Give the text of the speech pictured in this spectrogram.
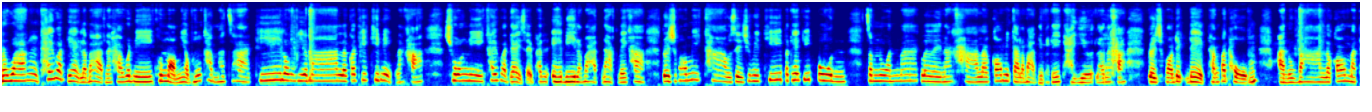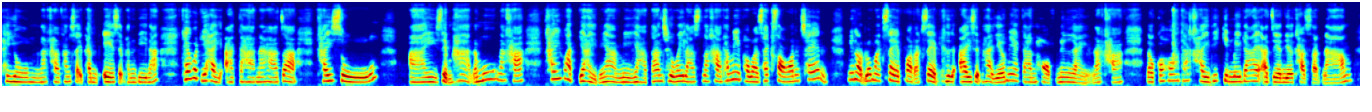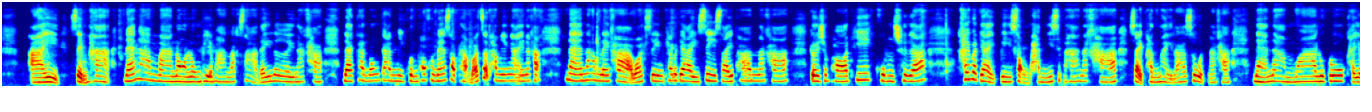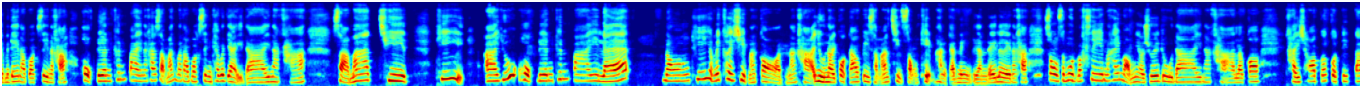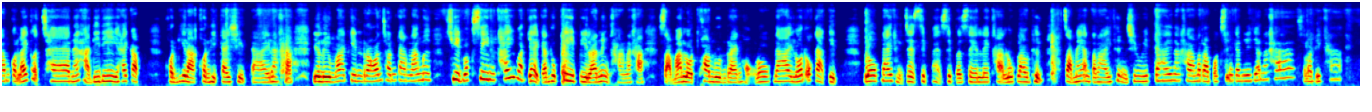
ระวังไข้หวัดใหญ่ระบาดนะคะ วันนี้คุณหมอเหมียวเพิ่งขับมาจากที่โรงพยาบาลแล้วก็ที่คลินิกนะคะ ช่วงนี้ไข้หวัดใหญ่สายพันธุ์ AB ระบาดหนักเลยค่ะ โดยเฉพาะมีข่าวเสียชีวิตที่ประเทศญี่ปุ่นจำนวนมากเลยนะคะ แล้วก็มีการระบาดในประเทศไทยเยอะแล้วนะคะ โดยเฉพาะเด็กๆ ทั้งประถม อนุบาลแล้วก็มัธยมนะคะ ทั้งสายพันธุ์ A สายพันธุ์ B นะไข้หวัดใหญ่อาการนะคะจะไข้สูง ไอ เสมหะน้ำมูกนะคะ ไข้หวัดใหญ่เนี่ยมียาต้านเชื้อไวรัสนะคะ ถ้ามีภาวะแทรกซ้อน เช่น มีหลอดลมอักเสบ ปอดอักเสบ คือไอเสมหะเยอะมีอาการหอบเหนื่อยนะคะ แล้วก็ถ้าใครที่กินไม่ได้อาเจียนเยอะขาดสารน้ำไอเสมหะแนะนำมานอนโรงพยาบาลรักษาได้เลยนะคะ และการป้องกันมีคุณพ่อคุณแม่สอบถามว่าจะทำยังไงนะคะ แนะนำเลยค่ะ วัคซีนไข้หวัดใหญ่สายพันนะคะ โดยเฉพาะที่คุมเชื้อ หวัดใหญ่ปี 2025 นะคะ สายพันธุ์ใหม่ล่าสุดนะคะ แนะนำว่าลูกๆ ใครยังไม่ได้รับวัคซีนนะคะ 6 เดือนขึ้นไปนะคะ สามารถมารับวัคซีนไข้หวัดใหญ่ได้นะคะ สามารถฉีดที่อายุ 6 เดือนขึ้นไปและน้องที่ยังไม่เคยฉีดมาก่อนนะคะอายุน้อยกว่า 9 ปีสามารถฉีด 2 เข็มห่างกัน 1 เดือนได้เลยนะคะ ส่งสมุดวัคซีนมาให้หมอเหมียวช่วยดูได้นะคะ แล้วก็ใครชอบก็กดติดตามกดไลค์กดแชร์เนื้อหาดีๆ ให้กับคนที่รักคนที่ใกล้ชิดได้นะคะ อย่าลืมว่ากินร้อนช้อนกลางล้างมือ ฉีดวัคซีนไข้หวัดใหญ่กันทุกปีปีละหนึ่งครั้งนะคะ สามารถลดความรุนแรงของโรคได้ ลดโอกาสติดโรคได้ถึง 70-80%เลยค่ะ ลูกเราถึงจะไม่อันตรายถึงชีวิตได้นะคะ มารับวัคซีนกันเยอะๆนะคะ สวัสดีค่ะ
